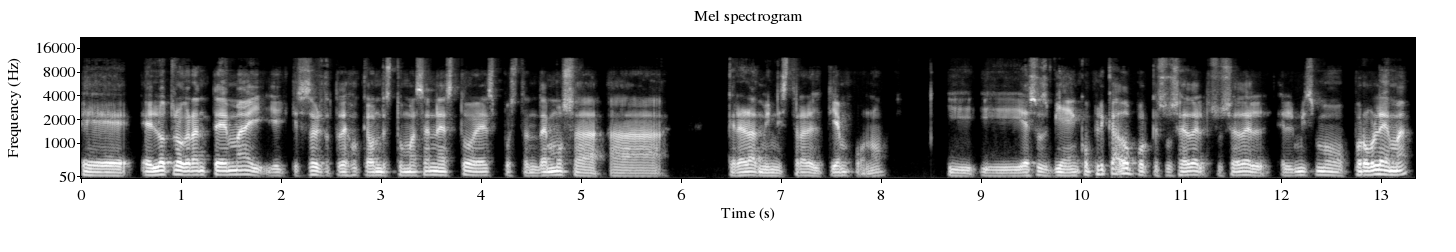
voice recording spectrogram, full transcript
Eh, el otro gran tema, y, quizás ahorita te dejo que ahondes tú más en esto, es pues tendemos a, a querer administrar el tiempo, ¿no? Y, eso es bien complicado porque sucede, sucede el, mismo problema.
